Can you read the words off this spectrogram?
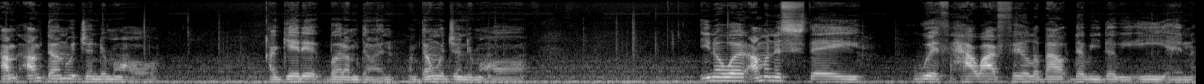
I'm, I'm done with Jinder Mahal. I get it, but I'm done. I'm done with Jinder Mahal. You know what? I'm gonna stay with how I feel about WWE and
